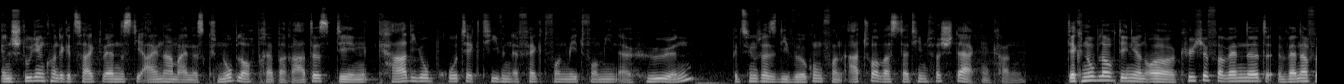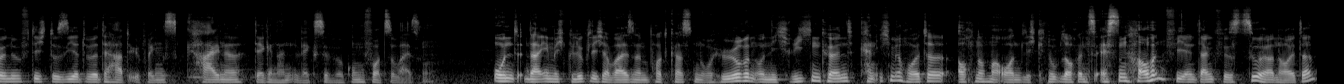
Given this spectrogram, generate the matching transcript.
In Studien konnte gezeigt werden, dass die Einnahme eines Knoblauchpräparates den kardioprotektiven Effekt von Metformin erhöhen bzw. die Wirkung von Atorvastatin verstärken kann. Der Knoblauch, den ihr in eurer Küche verwendet, wenn er vernünftig dosiert wird, hat übrigens keine der genannten Wechselwirkungen vorzuweisen. Und da ihr mich glücklicherweise im Podcast nur hören und nicht riechen könnt, kann ich mir heute auch nochmal ordentlich Knoblauch ins Essen hauen. Vielen Dank fürs Zuhören heute.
